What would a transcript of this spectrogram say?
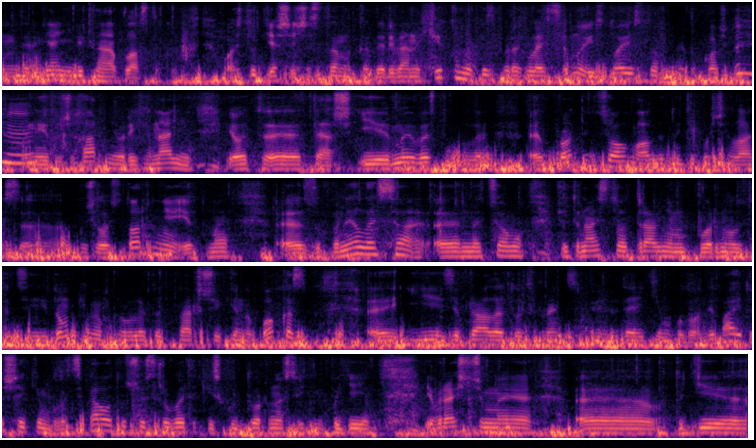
дерев'яні вікна на пластику. Ось тут є ще частинка дерев'яних вікон, які збереглися. Ну і з тої сторони також вони дуже гарні, оригінальні. І от е, теж. І ми виступили проти цього, але тоді почалося почалось вторгнення, і от ми е, зупинилися е, на цьому. 14 травня ми повернулися до цієї думки. Ми провели тут перший кінопоказ і зібрали тут, в принципі, людей, яким було не байдуже, яким було цікаво тут щось робити, якісь культурно-освітні події. І врешті ми тоді е,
